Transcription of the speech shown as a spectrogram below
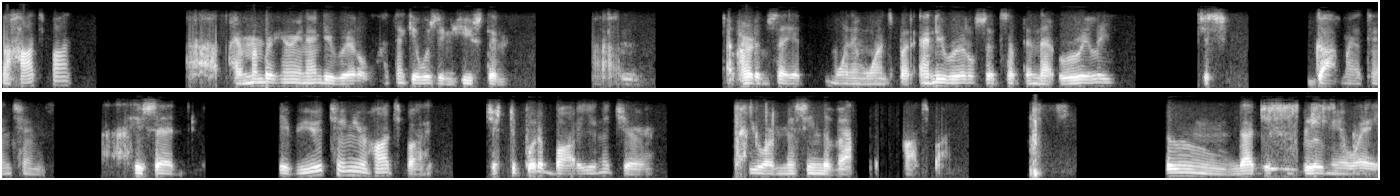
The hotspot, uh, I remember hearing Andy Riddle. I think it was in Houston. Um, I've heard him say it more than once, but Andy Riddle said something that really just got my attention. Uh, he said, if you attend your hotspot just to put a body in a chair, you are missing the value of the hotspot. Boom, that just blew me away.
